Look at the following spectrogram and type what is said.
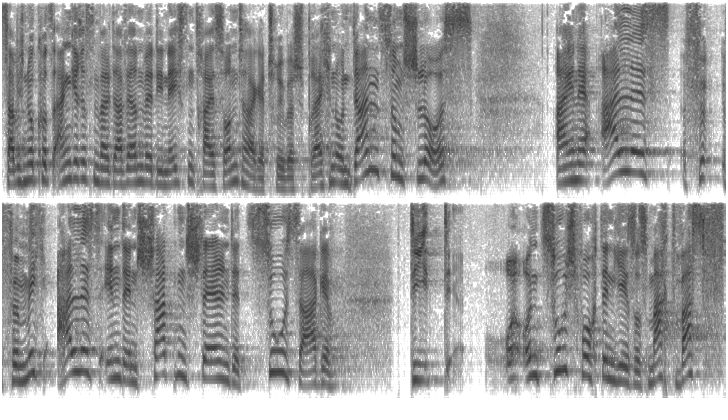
Das habe ich nur kurz angerissen, weil da werden wir die nächsten drei Sonntage drüber sprechen. Und dann zum Schluss eine alles, für, für mich alles in den Schatten stellende Zusage, die, und Zuspruch, den Jesus macht, was,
